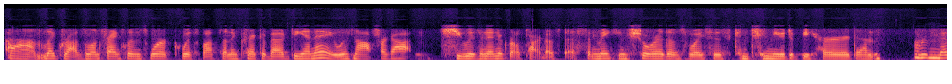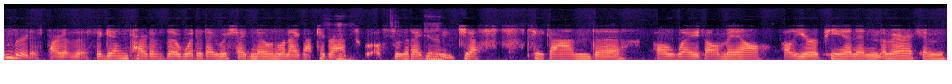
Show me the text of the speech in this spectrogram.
Um, like Rosalind Franklin's work with Watson and Crick about DNA was not forgotten. She was an integral part of this and making sure those voices continue to be heard and remembered as part of this. Again, part of the what did I wish I'd known when I got to grad hmm. school so that I didn't yeah. just take on the all white, all male, all European and American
